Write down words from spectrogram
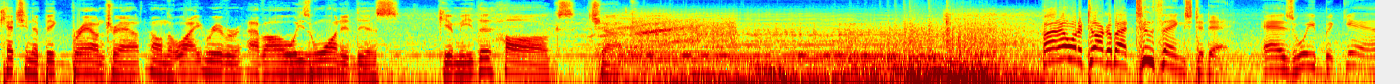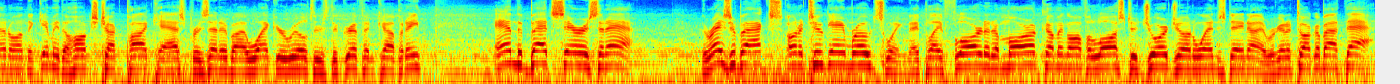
catching a big brown trout on the White River. I've always wanted this. Give me the hogs, Chuck. All right, I want to talk about two things today as we begin on the Gimme the Hogs Chuck podcast presented by Weichert Realtors, the Griffin Company, and the Bet Saracen app. The Razorbacks on a two game road swing. They play Florida tomorrow, coming off a loss to Georgia on Wednesday night. We're going to talk about that.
